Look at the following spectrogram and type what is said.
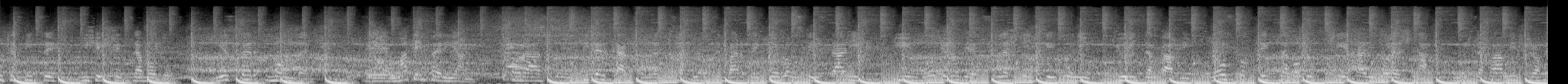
uczestnicy dzisiejszych zawodów Jesper Monder, e, Matej Ferian oraz Peter Karpon reprezentujący barwy Gorzowskiej Stali i młodzieżowiec Leśnickiej Unii Juri Zapawicz. Rosto tych zawodów przyjechali do Leszna. Juri Zapawicz trochę...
